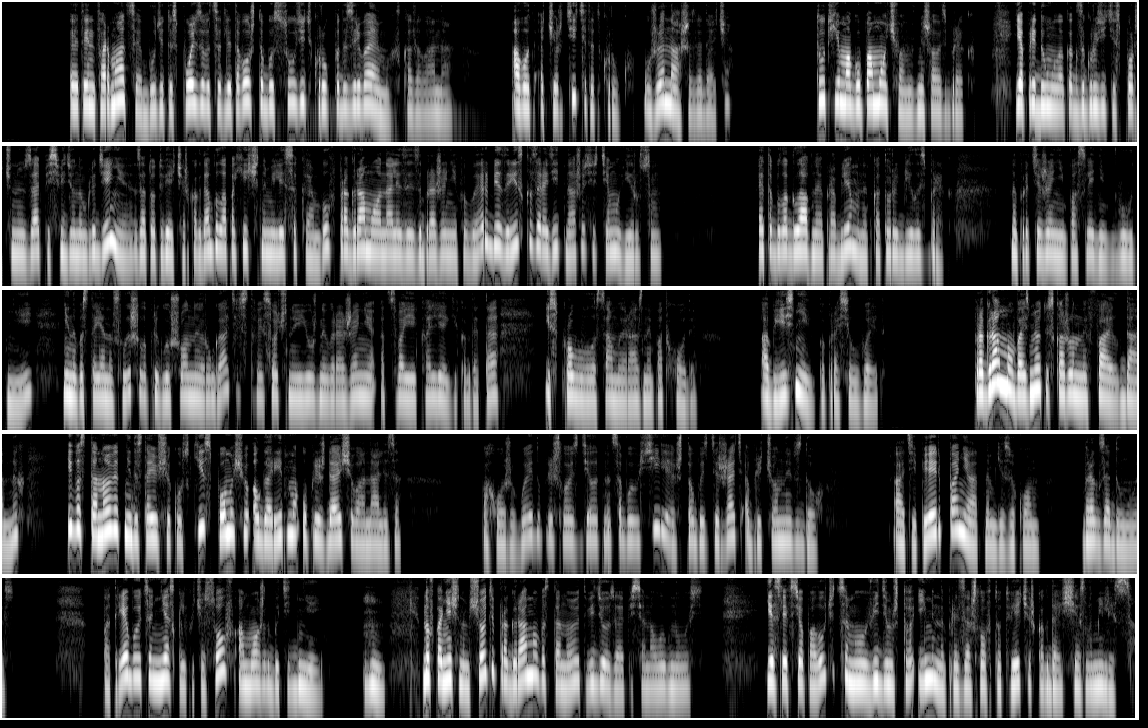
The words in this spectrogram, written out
«Эта информация будет использоваться для того, чтобы сузить круг подозреваемых», — сказала она. «А вот очертить этот круг — уже наша задача». «Тут я могу помочь вам», — вмешалась Брэк. «Я придумала, как загрузить испорченную запись видеонаблюдения за тот вечер, когда была похищена Мелисса Кэмпбелл в программу анализа изображений ФБР без риска заразить нашу систему вирусом». Это была главная проблема, над которой билась Брэк. На протяжении последних двух дней Нина постоянно слышала приглушенные ругательства и сочные южные выражения от своей коллеги, когда та испробовала самые разные подходы. «Объясни», — попросил Уэйд. Программа возьмет искаженный файл данных и восстановит недостающие куски с помощью алгоритма упреждающего анализа. Похоже, Уэйду пришлось сделать над собой усилие, чтобы сдержать обреченный вздох. А теперь понятным языком. Брэк задумалась. Потребуется несколько часов, а может быть и дней. Но в конечном счете программа восстановит видеозапись, она улыбнулась. Если все получится, мы увидим, что именно произошло в тот вечер, когда исчезла Мелисса.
